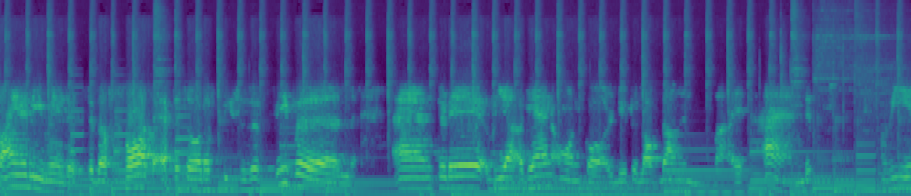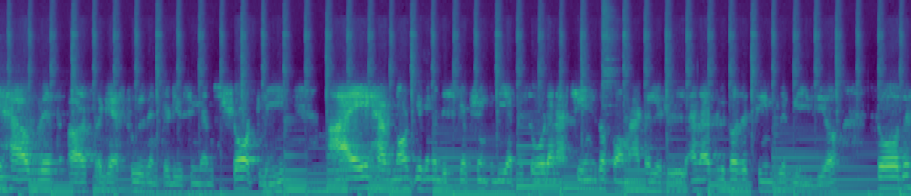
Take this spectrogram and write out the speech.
We finally made it to the fourth episode of Pieces of People. And today we are again on call due to lockdown in Dubai. And we have with us a guest who is introducing them shortly. I have not given a description to the episode and I've changed the format a little, and that's because it seems a little easier. So, this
